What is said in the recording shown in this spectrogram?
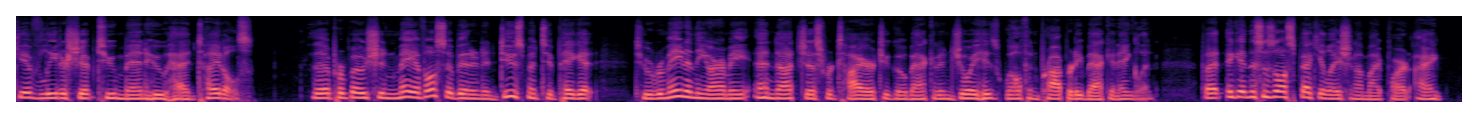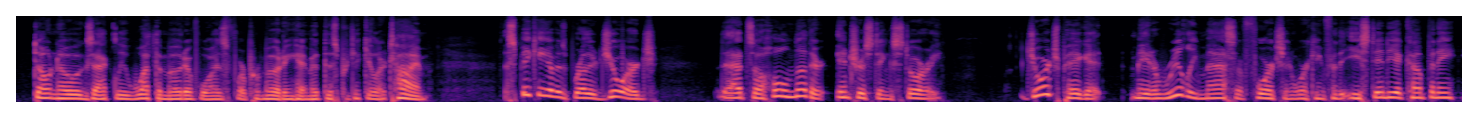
give leadership to men who had titles. The promotion may have also been an inducement to Pigott to remain in the army and not just retire to go back and enjoy his wealth and property back in England. But again, this is all speculation on my part. I don't know exactly what the motive was for promoting him at this particular time. Speaking of his brother George, that's a whole nother interesting story. George Pigott made a really massive fortune working for the East India Company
